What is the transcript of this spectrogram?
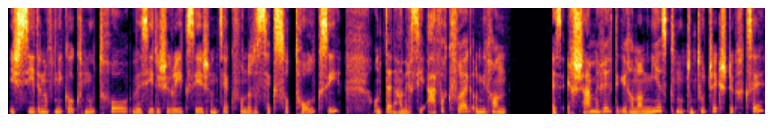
ist sie dann auf Nicole Knut gekommen, weil sie in der Jury war und sie hat gefunden, das sei so toll gewesen. Und dann habe ich sie einfach gefragt und ich habe ich schäme mich richtig. Ich habe noch nie ein Knut und Tutschek Stück gesehen.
